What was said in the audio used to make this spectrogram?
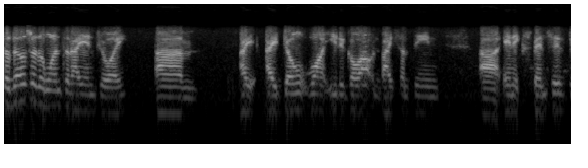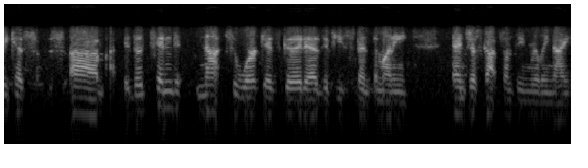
so those are the ones that I enjoy. Um, I I don't want you to go out and buy something uh, inexpensive because um, they tend not to work as good as if you spent the money and just got something really nice.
